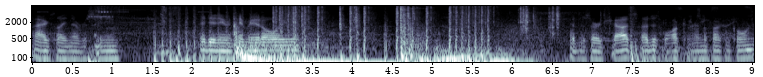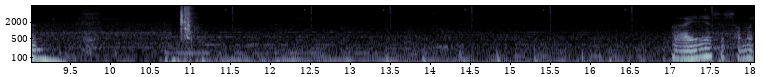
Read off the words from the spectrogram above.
I actually never seen him. He didn't even hit me at all either. I just heard shots, so I just walked around the fucking corner. Uh, ADS is so much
